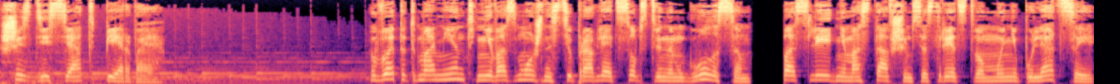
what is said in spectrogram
61 В этот момент невозможность управлять собственным голосом, последним оставшимся средством манипуляции,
